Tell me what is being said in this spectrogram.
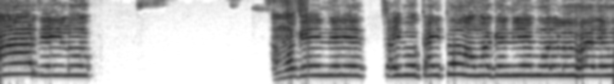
আর যেই লোক আমাকে মেরে চাইব তাই তো আমাকে নিয়ে মরে লোক হয়ে যাব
